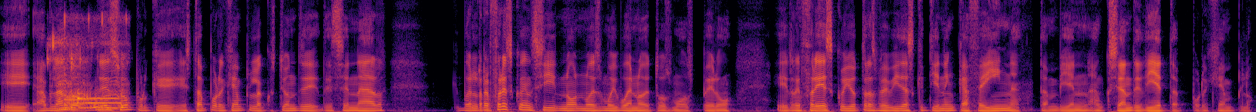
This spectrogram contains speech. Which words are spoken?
Eh, hablando de eso, porque está, por ejemplo, la cuestión de, cenar bueno, el refresco en sí no, no es muy bueno de todos modos, pero el refresco y otras bebidas que tienen cafeína también, aunque sean de dieta, por ejemplo,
